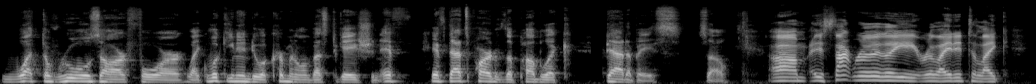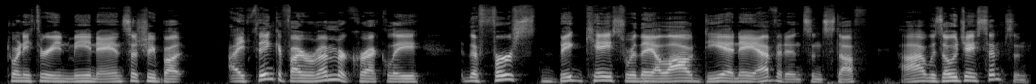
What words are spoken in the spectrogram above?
what the rules are for like looking into a criminal investigation if if that's part of the public database. So, Um, it's not really related to like 23andMe and Ancestry, but I think if I remember correctly, the first big case where they allowed DNA evidence and stuff uh, was O.J. Simpson.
